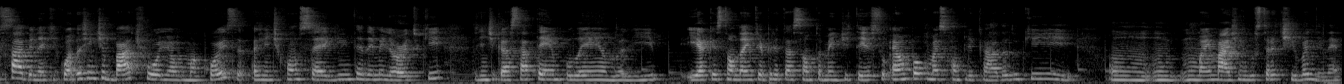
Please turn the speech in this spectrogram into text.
sabe, né, que quando a gente bate o olho em alguma coisa, a gente consegue entender melhor do que a gente gastar tempo lendo ali. E a questão da interpretação também de texto é um pouco mais complicada do que um- um- uma imagem ilustrativa ali, né?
